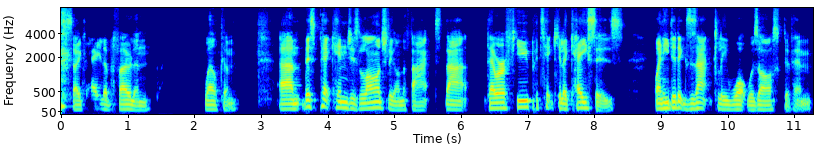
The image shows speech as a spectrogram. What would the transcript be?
So Caleb Folan, welcome. Um, this pick hinges largely on the fact that there were a few particular cases when he did exactly what was asked of him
